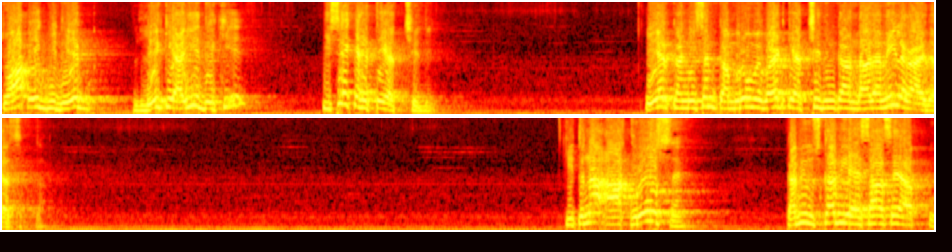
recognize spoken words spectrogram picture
तो आप एक विधेयक लेके आइए, देखिए। इसे कहते हैं अच्छे दिन। एयर कंडीशन कमरों में बैठ के अच्छे दिन का अंदाज़ा नहीं लगाया जा सकता। कितना आक्रोश है। कभी उसका भी एहसास है आपको?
